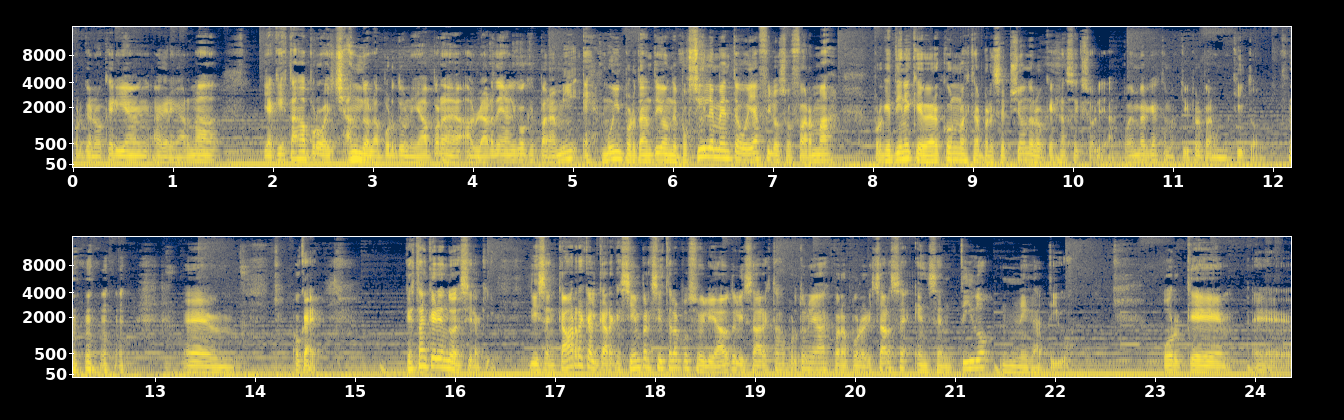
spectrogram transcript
porque no querían agregar nada. Y aquí están aprovechando la oportunidad para hablar de algo que para mí es muy importante y donde posiblemente voy a filosofar más porque tiene que ver con nuestra percepción de lo que es la sexualidad. Pueden ver que hasta me estoy preparando aquí todo. Em, ok, ¿qué están queriendo decir aquí? Dicen, cabe recalcar que siempre existe la posibilidad de utilizar estas oportunidades para polarizarse en sentido negativo. Porque eh,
